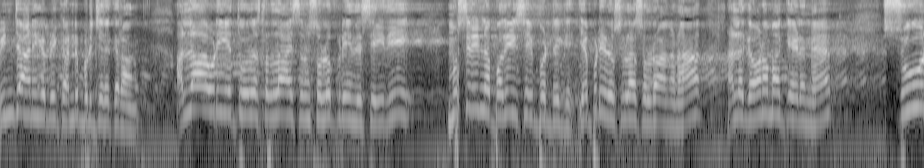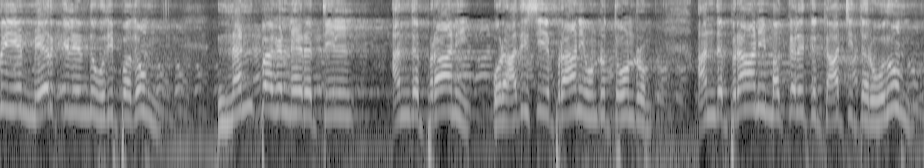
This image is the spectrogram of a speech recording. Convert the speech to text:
விஞ்ஞானிகள் இப்படி கண்டுபிடிச்சிருக்கிறாங்க. அல்லாவுடைய தூதர் ஸல்லல்லாஹு சொல்லக்கூடிய இந்த செய்தி முஸ்லீம்ல பதிவு செய்யப்பட்டிருக்கு. எப்படி ரசுல்லா சொல்றாங்கன்னா நல்ல கவனமா கேளுங்க. சூரியன் மேற்கிலிருந்து உதிப்பதும் நண்பகல் நேரத்தில் அந்த பிராணி ஒரு அதிசய பிராணி ஒன்று தோன்றும். அந்த பிராணி மக்களுக்கு காட்சி தருவதும்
